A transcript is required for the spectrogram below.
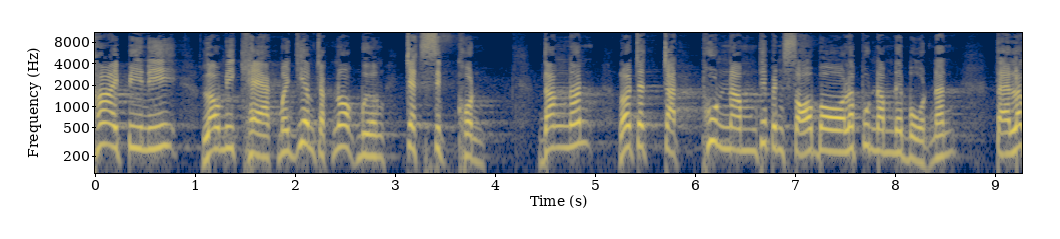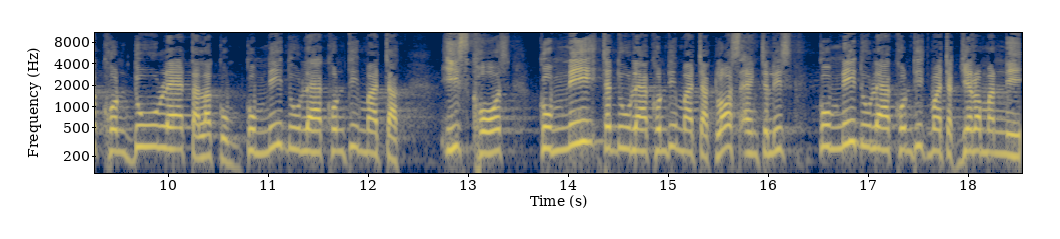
ค่ายปีนี้เรามีแขกมาเยี่ยมจากนอกเมือง 70 คน ดังนั้นเราจะจัดผู้นำที่เป็นสอบอและผู้นำในโบสถ์นั้น แต่ละคนดูแลแต่ละกลุ่ม กลุ่มนี้ดูแลคนที่มาจากอีสต์โคส กลุ่มนี้จะดูแลคนที่มาจากลอสแองเจลิสกลุ่มนี้ดูแลคนที่มาจากเยอรมนี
